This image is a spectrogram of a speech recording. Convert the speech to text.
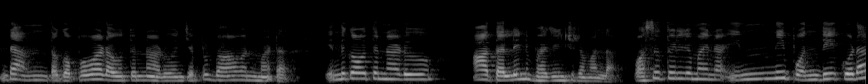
అంటే అంత గొప్పవాడు అవుతున్నాడు అని చెప్పి భావం అనమాట ఎందుకు అవుతున్నాడు ఆ తల్లిని భజించడం వల్ల. పశుతుల్యమైన ఇన్ని పొంది కూడా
